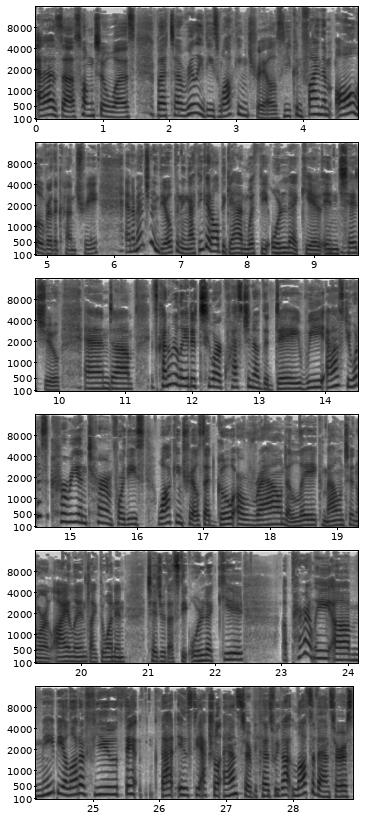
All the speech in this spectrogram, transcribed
as uh, Songcho was. But uh, really, these walking trails, you can find them all over the country. And I mentioned in the opening, I think it all began with the Ollekil in Mm-hmm. Jeju. And um, it's kind of related to our question of the day. We asked you, what is the Korean term for these walking trails that go around a lake, mountain, or an island, like the one in Jeju? That's the Ollekil. Apparently, uh, maybe a lot of you think that is the actual answer because we got lots of answers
